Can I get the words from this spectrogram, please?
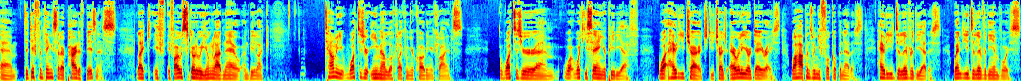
um, the different things that are part of business like if if I was to go to a young lad now and be like, tell me what does your email look like when you're quoting your clients? What does your um what what do you say in your PDF? What how do you charge? Do you charge hourly or day rate? What happens when you fuck up an edit? How do you deliver the edit? When do you deliver the invoice?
